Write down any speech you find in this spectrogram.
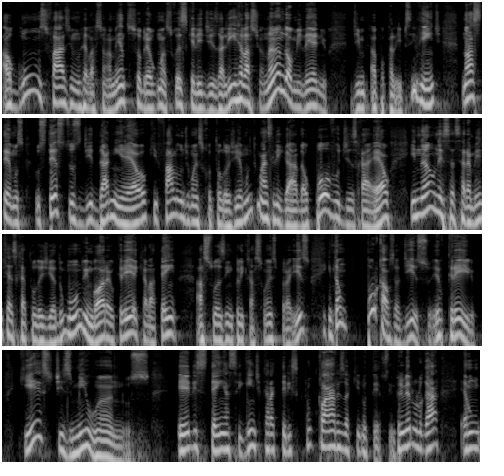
Alguns fazem um relacionamento sobre algumas coisas que ele diz ali, relacionando ao milênio de Apocalipse 20. Nós temos os textos de Daniel, que falam de uma escatologia muito mais ligada ao povo de Israel e não necessariamente à escatologia do mundo, embora eu creia que ela tenha as suas implicações para isso. Então, por causa disso, eu creio que estes mil anos eles têm a seguinte característica, estão claros aqui no texto. Em primeiro lugar, é um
